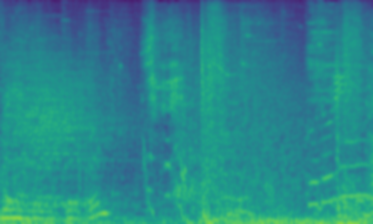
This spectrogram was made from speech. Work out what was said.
Bien, Kirby. くるりん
